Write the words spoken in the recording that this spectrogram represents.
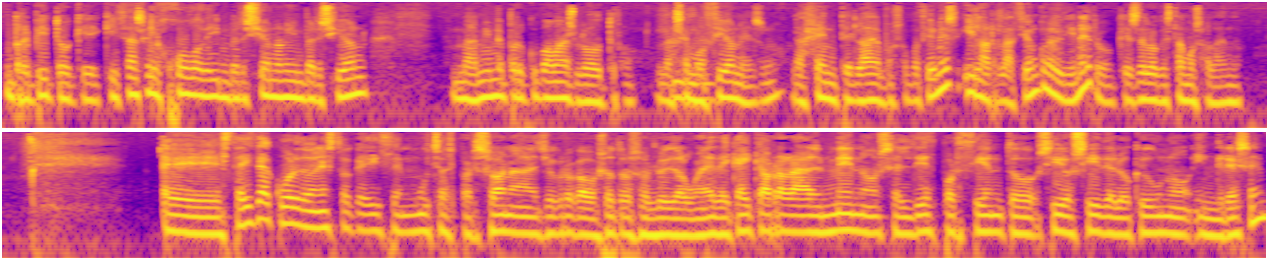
repito que quizás el juego de inversión o no inversión a mí me preocupa más lo otro, las emociones, ¿no? la gente, las emociones y la relación con el dinero, que es de lo que estamos hablando. Eh, ¿Estáis de acuerdo en esto que dicen muchas personas? Yo creo que a vosotros os lo he oído alguna vez, de que hay que ahorrar al menos el 10% sí o sí de lo que uno ingrese.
